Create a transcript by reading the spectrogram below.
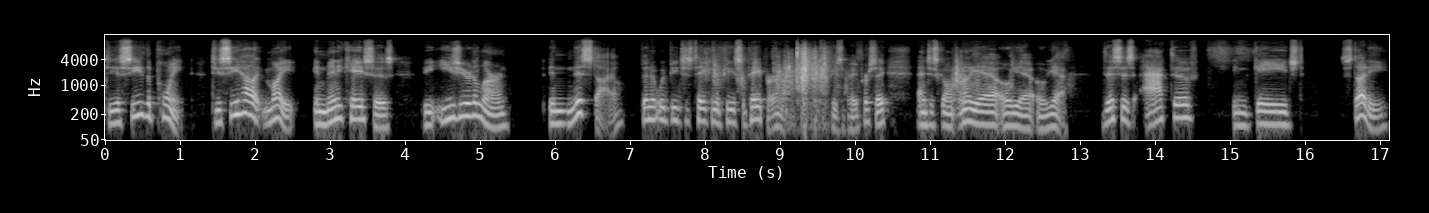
Do you see the point? Do you see how it might, in many cases, be easier to learn in this style than it would be just taking a piece of paper, a piece of paper, see, and just going, oh yeah, oh yeah, oh yeah. This is active, engaged study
